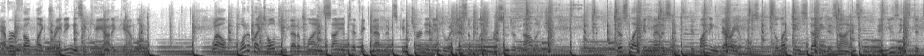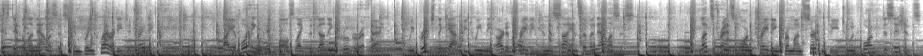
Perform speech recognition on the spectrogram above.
Ever felt like trading is a chaotic gamble? Well, what if I told you that applying scientific methods can turn it into a disciplined pursuit of knowledge? Just like in medicine, defining variables, selecting study designs, and using statistical analysis can bring clarity to trading. By avoiding pitfalls like the Dunning-Kruger effect, we bridge the gap between the art of trading and the science of analysis. Let's transform trading from uncertainty to informed decisions.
